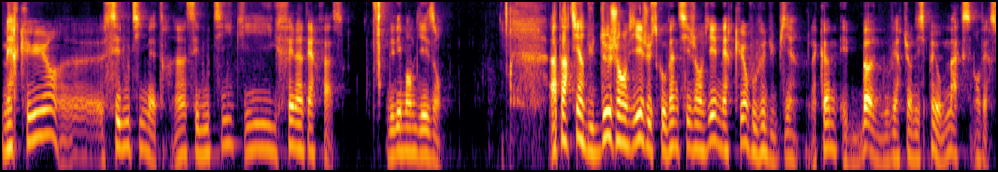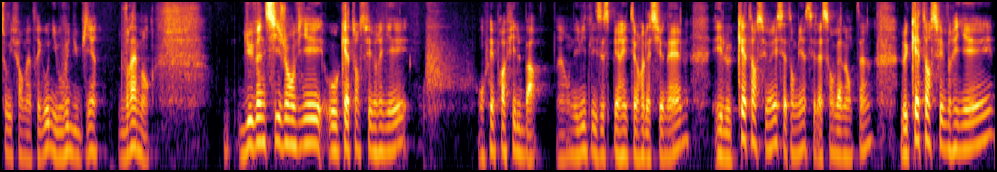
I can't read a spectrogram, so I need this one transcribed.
Mercure, euh, c'est l'outil maître, hein, c'est l'outil qui fait l'interface, l'élément de liaison. À partir du 2 janvier jusqu'au 26 janvier, Mercure vous veut du bien. La com est bonne, l'ouverture d'esprit au max en verso, il forme un trigone, il vous veut du bien, vraiment. Du 26 janvier au 14 février, on fait profil bas, hein, on évite les aspérités relationnelles. Et le 14 février, ça tombe bien, c'est la Saint-Valentin. Le 14 février,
